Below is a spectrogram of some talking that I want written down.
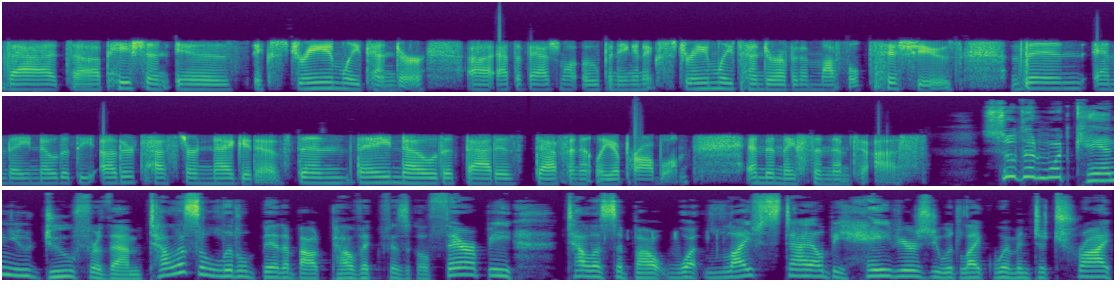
that uh, patient is extremely tender uh, at the vaginal opening and extremely tender over the muscle tissues, then, and they know that the other tests are negative, then they know that that is definitely a problem. And then they send them to us. So then what can you do for them? Tell us a little bit about pelvic physical therapy. Tell us about what lifestyle behaviors you would like women to try.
